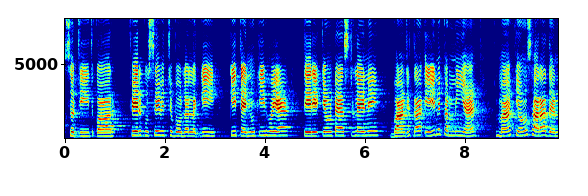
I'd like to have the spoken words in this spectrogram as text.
ਸਰਜੀਤ ਕੌਰ ਫਿਰ ਗੁੱਸੇ ਵਿੱਚ ਬੋਲਣ ਲੱਗੀ ਕਿ ਤੈਨੂੰ ਕੀ ਹੋਇਆ? ਤੇਰੇ ਕਿਉਂ ਟੈਸਟ ਲਏ ਨੇ? ਬਾਂਝ ਤਾਂ ਇਹ ਨਕੰਮੀ ਐ। ਮਾਂ ਕਿਉਂ ਸਾਰਾ ਦਿਨ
